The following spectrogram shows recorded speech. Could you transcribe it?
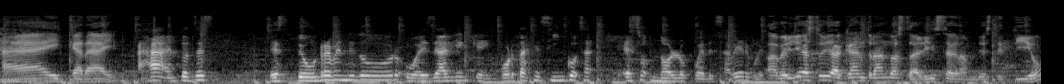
Ay, caray. Ajá, entonces es de un revendedor o es de alguien que importa G5, o sea, eso no lo puedes saber, güey. A ver, ya estoy acá entrando hasta el Instagram de este tío.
